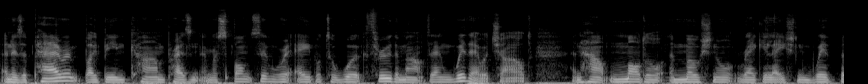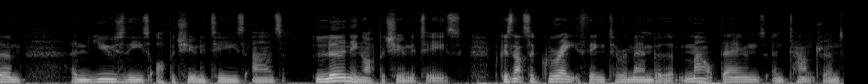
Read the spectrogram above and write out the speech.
And as a parent, by being calm, present, and responsive, we're able to work through the meltdown with our child and help model emotional regulation with them and use these opportunities as learning opportunities because that's a great thing to remember that meltdowns and tantrums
